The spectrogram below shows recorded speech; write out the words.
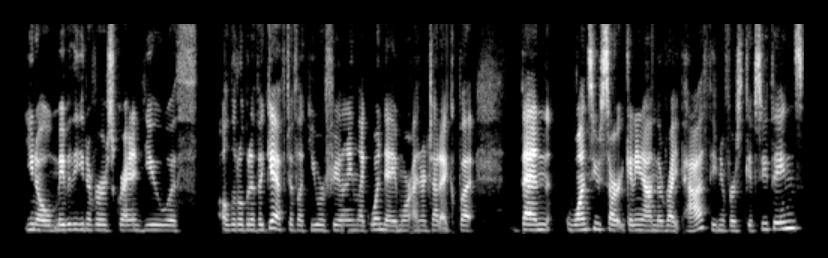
you know maybe the universe granted you with a little bit of a gift of like you were feeling like one day more energetic but then once you start getting on the right path the universe gives you things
